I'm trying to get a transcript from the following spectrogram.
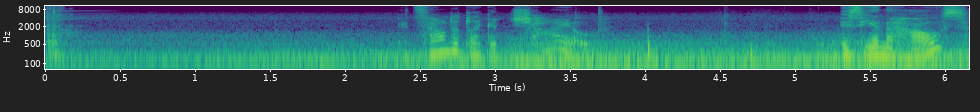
the? It sounded like a child. Is he in the house?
